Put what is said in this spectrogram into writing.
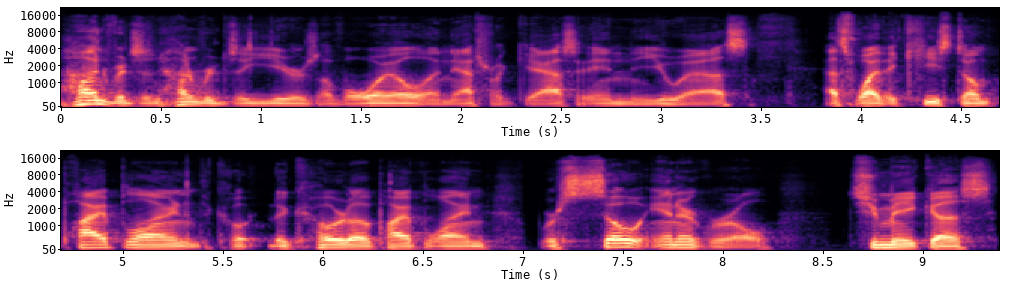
hundreds and hundreds of years of oil and natural gas in the U.S. That's why the Keystone Pipeline and the Dakota Pipeline were so integral to make us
